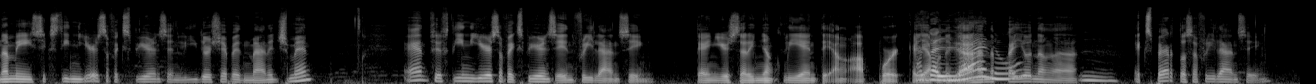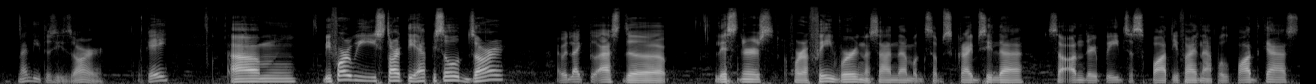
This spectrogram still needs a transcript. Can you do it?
na may 16 years of experience in leadership and management and 15 years of experience in freelancing. 10 years na rin niyang kliyente ang Upwork. Kaya Tagal kung na, naghahanap no? kayo ng ah, Mm. eksperto sa freelancing, nandito si Zar. Okay? Um, before we start the episode, Zar, I would like to ask the listeners for a favor na sana mag-subscribe sila sa Underpaid sa Spotify and Apple Podcast.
